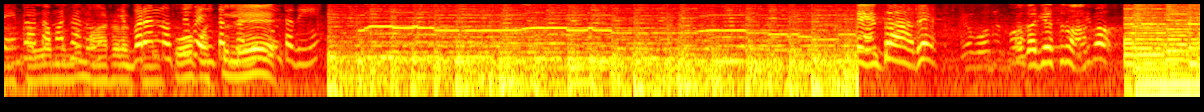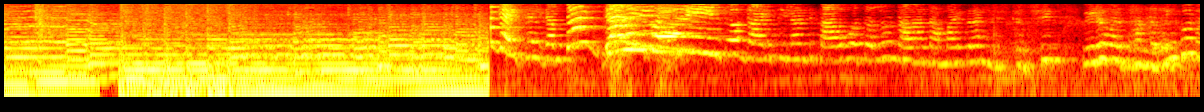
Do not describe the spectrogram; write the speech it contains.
ఏంట్రా తమాషాలు? ఎవరన్నా వస్తే ఎంత ఉంటది ఏంట్రా అదే? మజాక్ చేస్తున్నావా? సో గైస్ తాగుబోతులు నాలాంటి అమ్మాయి కూడా తీసుకొచ్చి వీడియో ఇంకోటి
